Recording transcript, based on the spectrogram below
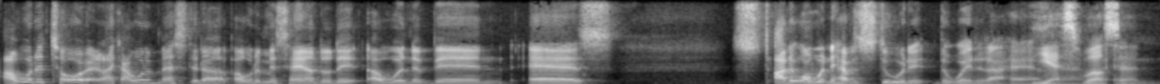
I would have tore it. Like, I would have messed it up. I would have mishandled it. I wouldn't have been as. I, I wouldn't have stewarded the way that I have. Yes, now. well said. And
